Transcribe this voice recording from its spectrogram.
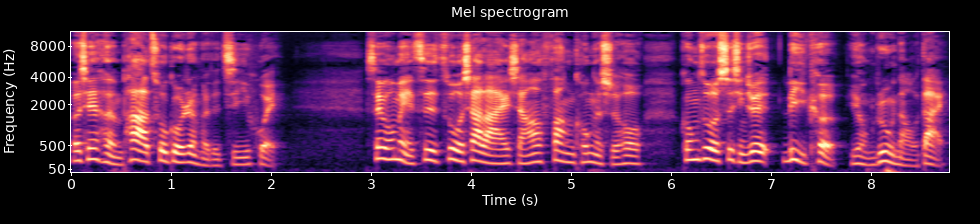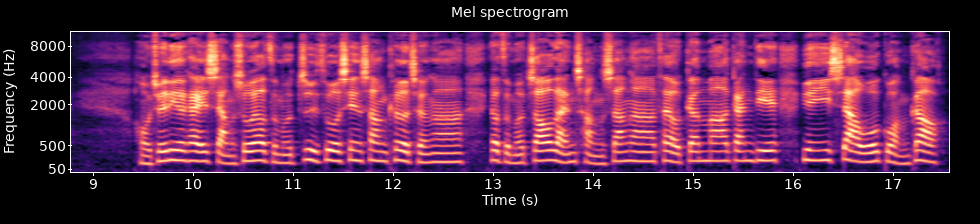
而且很怕错过任何的机会，所以我每次坐下来想要放空的时候，工作的事情就会立刻涌入脑袋。我就立刻开始想说，要怎么制作线上课程啊？要怎么招揽厂商啊？才有干妈干爹愿意下我广告？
